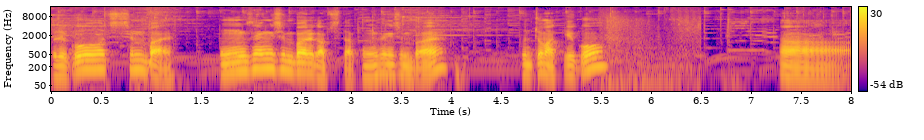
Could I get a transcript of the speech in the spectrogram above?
그리고 신발. 공생 신발을 갑시다. 공생 신발. 돈 좀 아끼고. 자,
